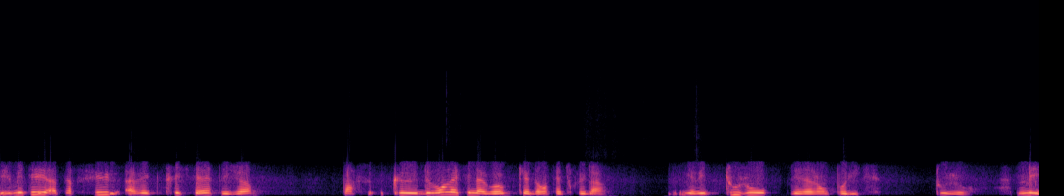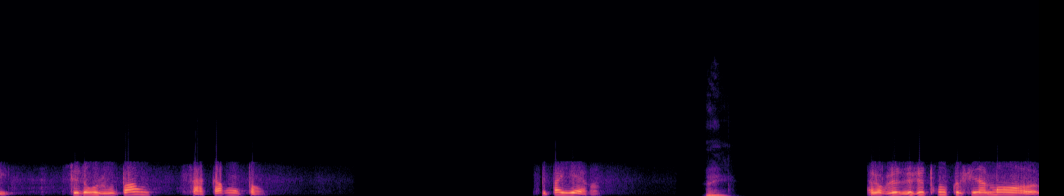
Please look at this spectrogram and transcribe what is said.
je m'étais aperçue avec tristesse déjà, parce que devant la synagogue qui est dans cette rue-là, il y avait toujours des agents de police. Toujours. Mais ce dont je vous parle, ça a 40 ans. C'est pas hier. Hein. Oui. Alors je, trouve que finalement, euh,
